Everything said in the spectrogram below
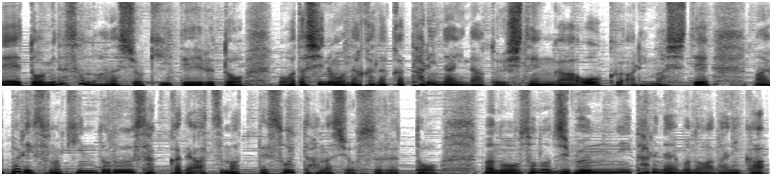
で、えーと、皆さんの話を聞いていると、私にもなかなか足りないなという視点が多くありまして、まあ、やっぱりその Kindle 作家で集まってそういった話をすると、あのその自分に足りないものは何か、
